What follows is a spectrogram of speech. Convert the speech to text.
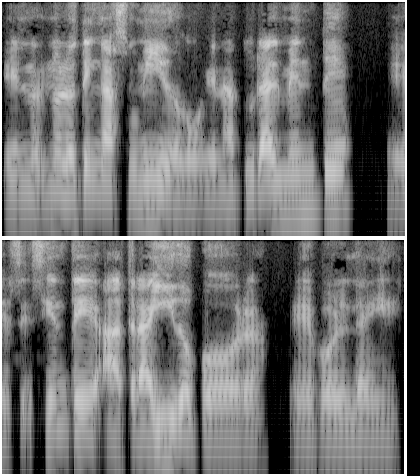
él no, no lo tenga asumido, como que naturalmente eh, se siente atraído por, eh, por Elaine.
